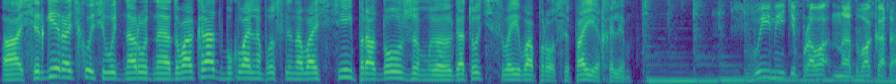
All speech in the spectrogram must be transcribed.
А, Сергей Радько сегодня народный адвокат. Буквально после новостей продолжим. Э, Готовьте свои вопросы. Поехали. Вы имеете право на адвоката.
